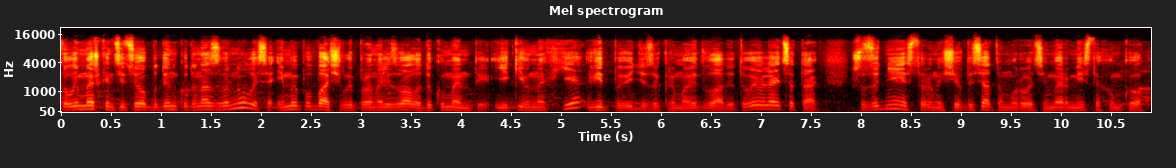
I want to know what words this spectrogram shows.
Коли мешканці цього будинку до нас звернулися, і ми побачили, проаналізували документи, які в них є, відповіді, зокрема від влади, то виявляється так, що з однієї сторони, ще в 2010 році мер міста Хомко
